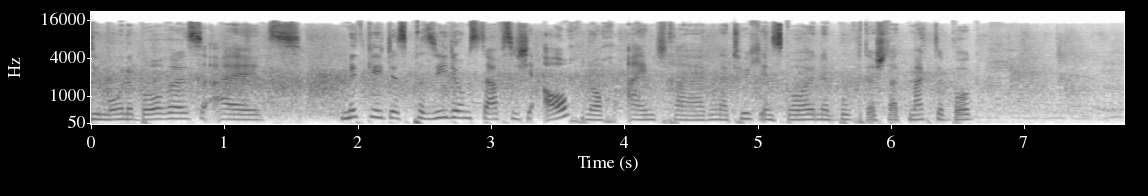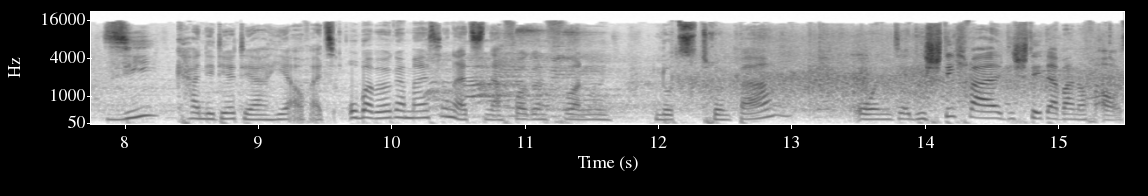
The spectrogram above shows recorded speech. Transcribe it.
Simone Boris als Mitglied des Präsidiums darf sich auch noch eintragen, natürlich ins Goldene Buch der Stadt Magdeburg. Sie kandidiert ja hier auch als Oberbürgermeisterin, als Nachfolgerin von Lutz Trümper. Und die Stichwahl, die steht aber noch aus.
